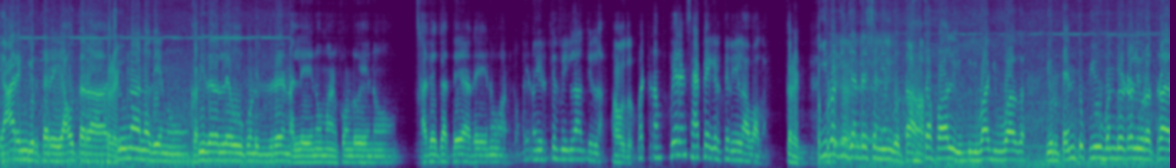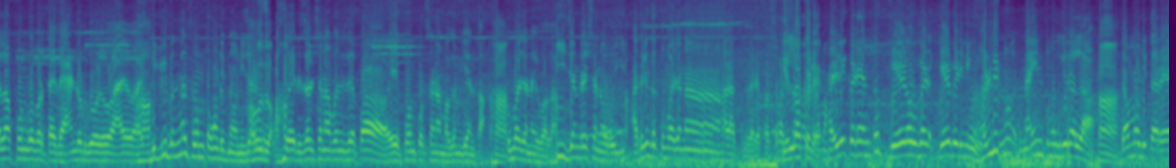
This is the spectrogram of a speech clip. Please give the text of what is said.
ಯಾರು ಹೆಂಗಿರ್ತಾರೆ ಯಾವ ತರ Correct. ಜೀವನ ಅನ್ನೋದೇನು ಇದರಲ್ಲೇ ಉಳ್ಕೊಂಡಿದ್ರೆ ಅಲ್ಲೇ ಏನೋ ಮಾಡ್ಕೊಂಡು ಏನೋ ಅದೇ ಗದ್ದೆ ಅದೇ ಏನೋ ಮಾಡ್ಕೊಂಡು ಏನೋ ಇರ್ತಿದ್ವಿ ಇಲ್ಲ ಅಂತಿಲ್ಲ. ಹೌದು. ಬಟ್ ನಮ್ಮ ಪೇರೆಂಟ್ಸ್ ಹ್ಯಾಪಿ ಆಗಿರ್ತಿರ್ಲಿಲ್ಲ ಅವಾಗ. ಕರೆಕ್ಟ್. ಇವಾಗಿನ ಜನರೇಷನ್ ಏನ್ ಗೊತ್ತಾ? ಫಸ್ಟ್ ಆಫ್ ಆಲ್ ಇವಾಗ ಇವಾಗ ಇವ್ರು ಟೆಂತ್ ಪಿ ಯು ಬಂದ್ಬಿಟ್ರಲ್ಲಿ ಇವ್ರ ಹತ್ರ ಎಲ್ಲ ಫೋನ್ಗಳು ಬರ್ತಾ ಇದೆ. ಆಂಡ್ರಾಯ್ಡ್ಗಳು ಡಿಗ್ರಿ ಬಂದ್ಮೇಲೆ ಫೋನ್ ತಗೊಂಡಿದ್ ನಾವು ನಿಜ. ರಿಸಲ್ಟ್ ಚೆನ್ನಾಗಿ ಬಂದಿದೆಪ್ಪ ಏ ಫೋನ್ ಕೊಡ್ಸೋಣ ಮಗನ್ಗೆ ಅಂತ. ತುಂಬಾ ಜನ ಇವಾಗ. ಈ ಜನರೇಷನ್ ಅವರು ಅದರಿಂದ ತುಂಬಾ ಜನ ಹಾಳಾಗ್ತಿದ್ದಾರೆ. ಫಸ್ಟ್ ಎಲ್ಲ ಕಡೆ. ಹಳ್ಳಿ ಕಡೆ ಅಂತೂ ಕೇಳೋಬೇಡ ಕೇಳಬೇಡಿ ನೀವು. ಹಳ್ಳಿ ನೈನ್ತ್ ಮುಗ್ದಿರಲ್ಲ. ದಮ್ ಹೊಡಿತಾರೆ.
